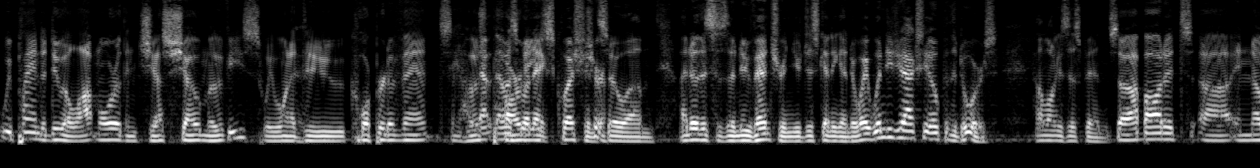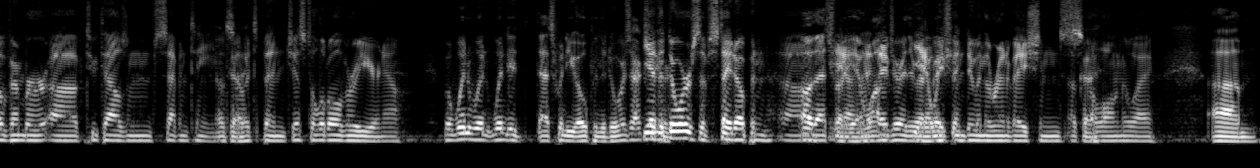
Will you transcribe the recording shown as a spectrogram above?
we plan to do a lot more than just show movies. We want to do corporate events and host that, that was my next question. Sure. So um, I know this is a new venture and you're just getting underway. When did you actually open the doors? How long has this been? So I bought it uh, in November of 2017. Okay. So it's been just a little over a year now. But when when when did that's when you opened the doors? Actually, Yeah, the or- doors have stayed open. Um, Oh, that's right, yeah, while- they've- during the yeah, we've been doing the renovations Okay. along the way. Um,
